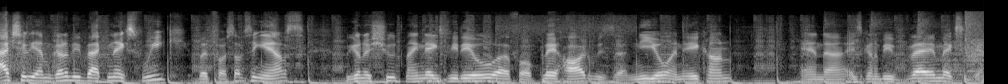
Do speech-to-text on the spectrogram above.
Actually, I'm gonna be back next week, but for something else. We're gonna shoot my next video uh, for Play Hard with uh, Ne-Yo and Akon, and uh, it's gonna be very Mexican.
